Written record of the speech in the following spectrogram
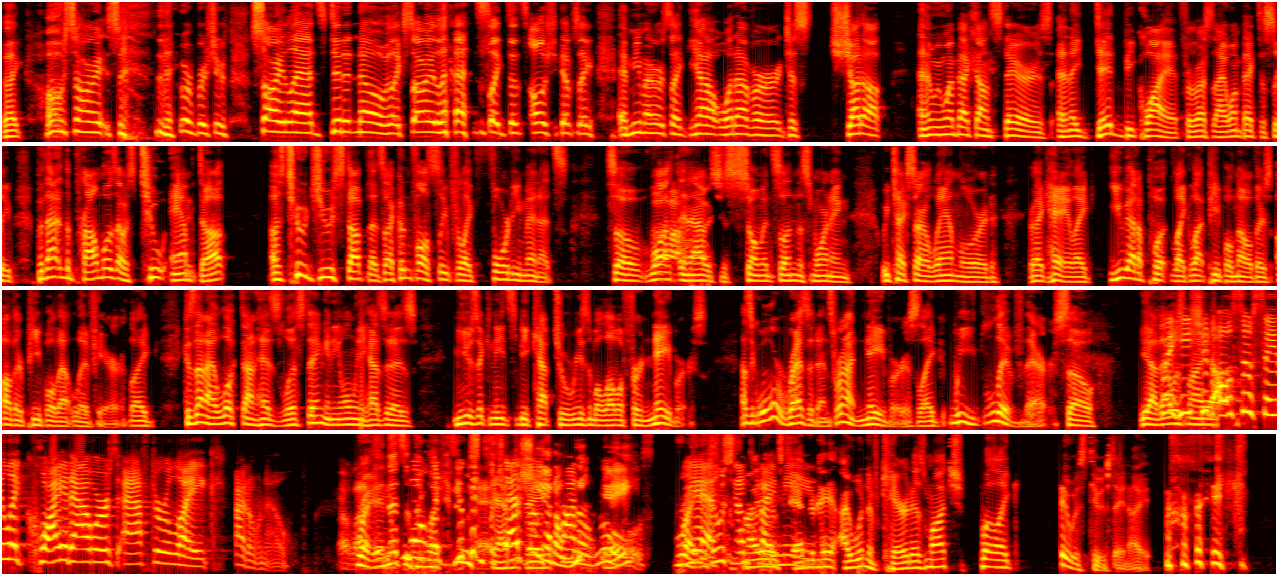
Like, oh, sorry. So they were, was, sorry, lads. Didn't know. Like, sorry, lads. Like, that's all she kept saying. And me and my was like, yeah, whatever. Just shut up. And then we went back downstairs and they did be quiet for the rest of the night. I went back to sleep. But that the problem was I was too amped up. I was too juiced up that so I couldn't fall asleep for like 40 minutes. So lost, and I was just so much fun this morning. We text our landlord. We're like, hey, like you got to put like let people know there's other people that live here. Like, because then I looked on his listing and he only has it as music needs to be kept to a reasonable level for neighbors. I was like, well, we're residents, we're not neighbors. Like we live there. So yeah, that but was he my, should uh, also say like quiet hours after like I don't know. Oh, right. And that's the No, thing. Like, like you can Saturday- set on a kind of rules. Right. Yes, if it was Friday I or. Saturday, I wouldn't have cared as much. But like, it was Tuesday night. Like,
